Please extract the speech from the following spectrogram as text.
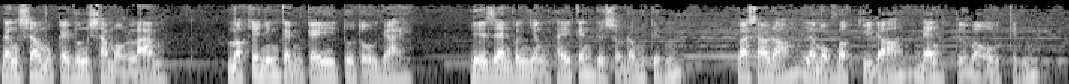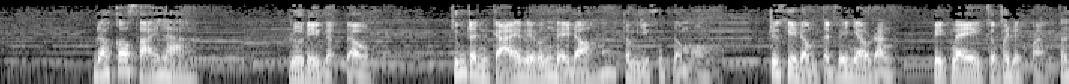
Đằng sau một cây vân sa màu lam Mặc cho những cành cây tua tủa gai Liazen vẫn nhận thấy cánh cửa sổ đóng kín Và sau đó là một vật gì đó đang tựa vào ô kính. Đó có phải là... Rudy gật đầu. Chúng tranh cãi về vấn đề đó trong nhiều phút đồng hồ Trước khi đồng tình với nhau rằng Việc này cần phải được hoàn tất.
